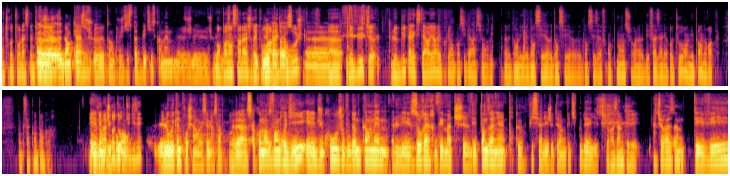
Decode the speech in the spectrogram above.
Match retour la semaine prochaine. Euh, dans le cas, je, tant que je dise pas de bêtises quand même. bon, pendant ce temps-là, je réponds à le rouge. Euh. Euh, les buts, le but à l'extérieur est pris en considération, oui, dans, les, dans, ces, dans, ces, dans ces affrontements sur des phases aller-retour. On n'est pas en Europe, donc ça compte encore. et les matchs retour, tu disais? Le week-end prochain, oui, c'est bien ça. Euh, ça commence vendredi et du coup, je vous donne quand même les horaires des matchs des Tanzaniens pour que vous puissiez aller jeter un petit coup d'œil. Sur Azam TV. Sur Azam TV.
